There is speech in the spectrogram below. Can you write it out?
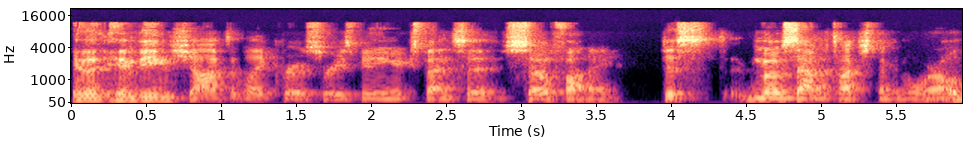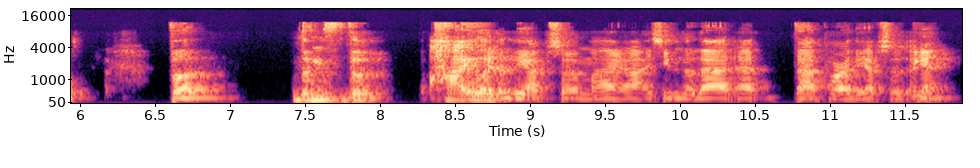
and then him being shocked at like groceries being expensive, so funny. Just most out of touch thing in the world. But the the highlight of the episode in my eyes, even though that at that part of the episode, again,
